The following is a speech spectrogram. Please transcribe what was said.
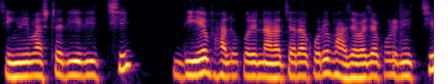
চিংড়ি মাছটা দিয়ে দিচ্ছি, দিয়ে ভালো করে নাড়াচাড়া করে ভাজা ভাজা করে নিচ্ছি।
